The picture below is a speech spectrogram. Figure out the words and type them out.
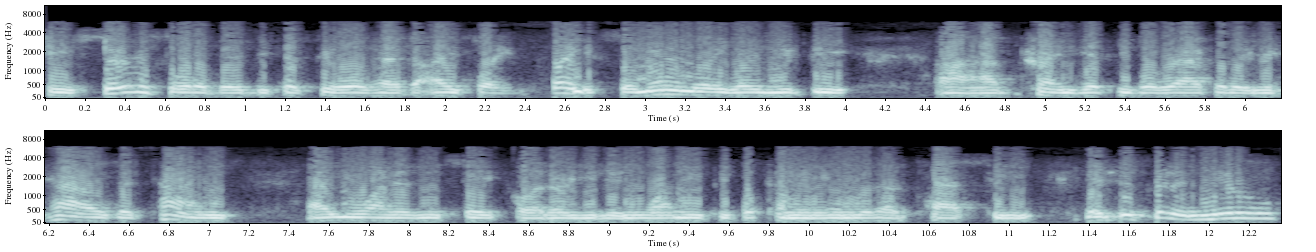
change service a little bit because people have had to isolate in place. So normally when you'd be uh, trying to get people rapidly rehoused at times, uh, you wanted to stay put or you didn't want new people coming in without testing. It's just been a new,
